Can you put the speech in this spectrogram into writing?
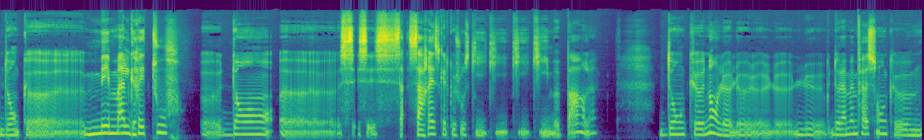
donc, euh, mais malgré tout, euh, dans, ça, reste quelque chose qui, qui, qui, me parle. Donc, non, le, le, de la même façon que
